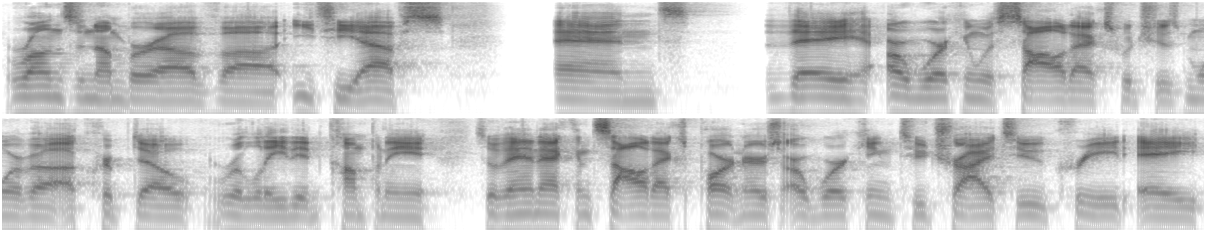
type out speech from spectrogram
runs a number of uh, ETFs, and they are working with SolidX, which is more of a, a crypto related company. So VanEck and SolidX partners are working to try to create a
